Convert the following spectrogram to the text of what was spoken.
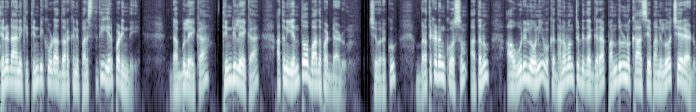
తినడానికి తిండి కూడా దొరకని పరిస్థితి ఏర్పడింది. డబ్బులేక తిండిలేక అతను ఎంతో బాధపడ్డాడు. చివరకు బ్రతకడం కోసం అతను ఆ ఊరిలోని ఒక ధనవంతుడి దగ్గర పందులను కాసే పనిలో చేరాడు.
